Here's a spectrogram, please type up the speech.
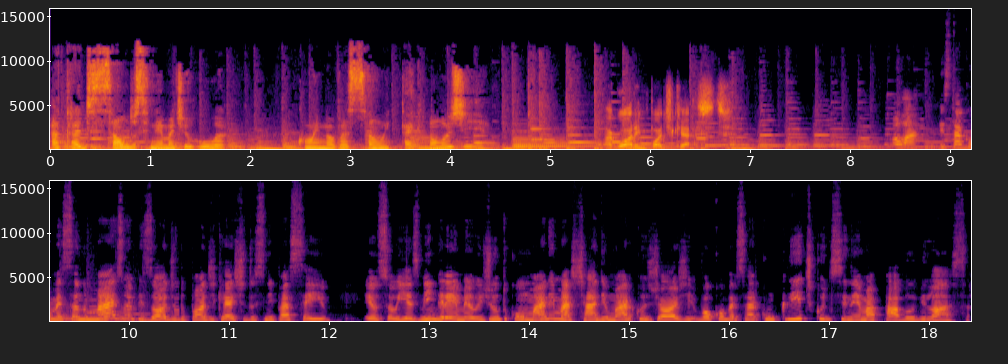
A tradição do cinema de rua com inovação e tecnologia. Agora em podcast. Olá, está começando mais um episódio do podcast do Cine Passeio. Eu sou Yasmin Gremel e junto com o Mari Machado e o Marcos Jorge vou conversar com o crítico de cinema Pablo Vilaça.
